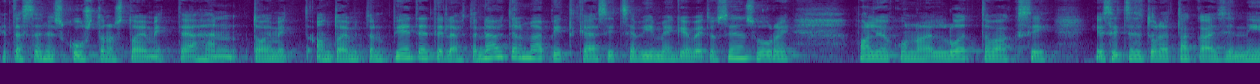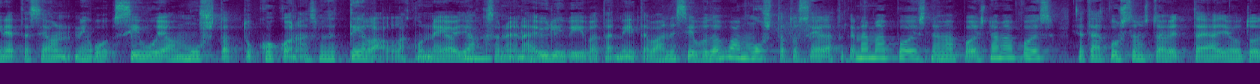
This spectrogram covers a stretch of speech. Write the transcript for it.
Ja tässä esimerkiksi kustannustoimittaja, hän toimit, on toimittanut pieteetillä yhtä näytelmää pitkään, sitten se viimeinkin on sensuuri valiokunnalle luettavaksi. Ja sitten se tulee takaisin niin, että se on niin sivuja on mustattu kokonaan semmoisella telalla, kun ne ei ole jaksanut enää yliviivata niitä, vaan ne sivut on vaan mustattu siellä, että nämä pois, nämä pois, nämä pois. Ja tämä kustannustoimittaja joutuu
